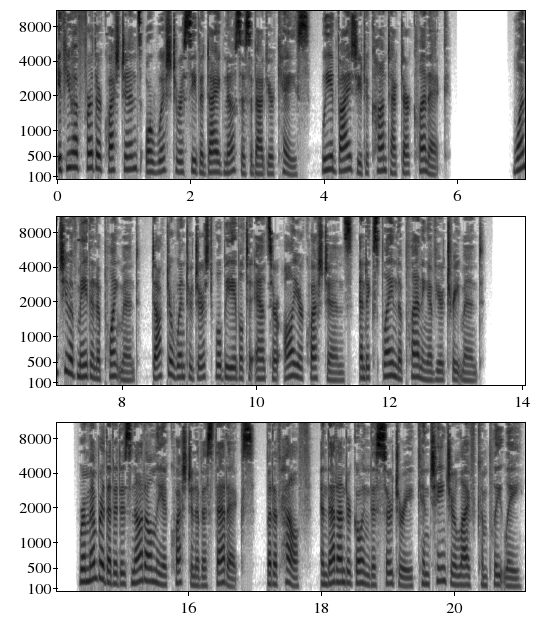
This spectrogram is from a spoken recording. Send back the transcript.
If you have further questions or wish to receive a diagnosis about your case, we advise you to contact our clinic. Once you have made an appointment, Dr. Wintergerst will be able to answer all your questions and explain the planning of your treatment. Remember that it is not only a question of aesthetics, but of health, and that undergoing this surgery can change your life completely.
